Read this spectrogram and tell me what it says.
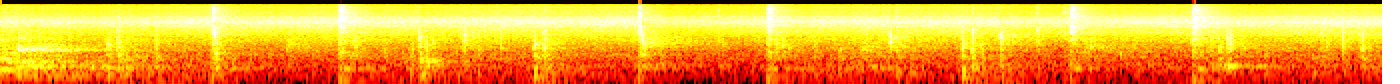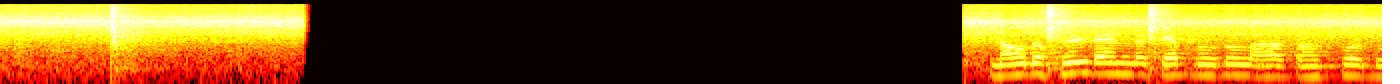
bottle. now the field and the cap rotor are transferred to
